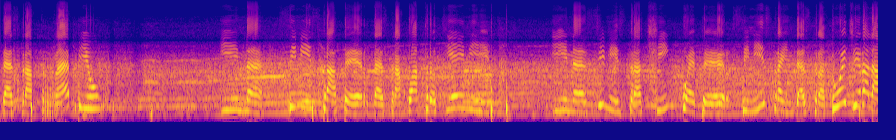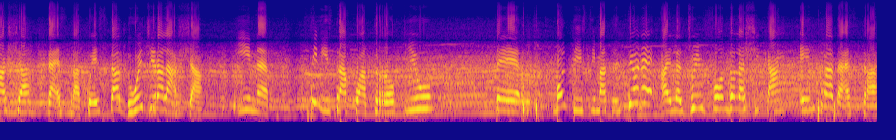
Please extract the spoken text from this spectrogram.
destra 3 più in sinistra per destra 4 tieni in sinistra 5 per sinistra in destra 2 gira lascia destra questa 2 gira lascia in sinistra 4 più per moltissima attenzione hai laggiù in fondo la chicane entra a destra.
